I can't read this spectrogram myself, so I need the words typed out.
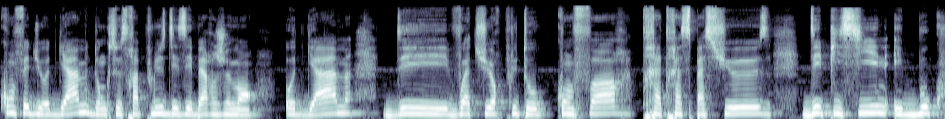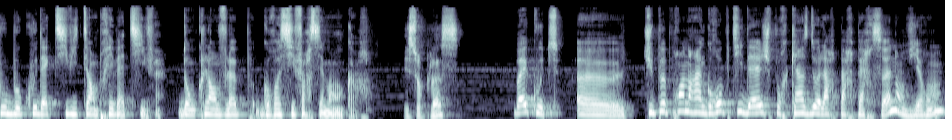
qu'on fait du haut de gamme, donc ce sera plus des hébergements haut de gamme, des voitures plutôt confort, très très spacieuses, des piscines et beaucoup beaucoup d'activités en privative. Donc l'enveloppe grossit forcément encore. Et sur place? Bah écoute, euh, tu peux prendre un gros petit-déj pour 15 dollars par personne environ.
